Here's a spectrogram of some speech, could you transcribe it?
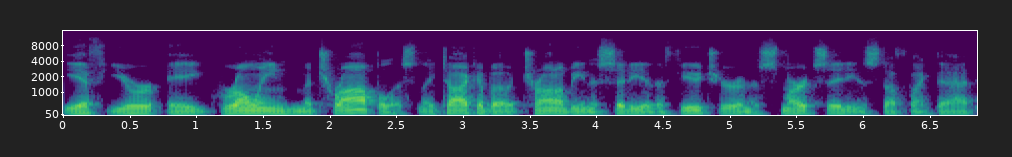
if you're a growing metropolis. And they talk about Toronto being a city of the future and a smart city and stuff like that.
